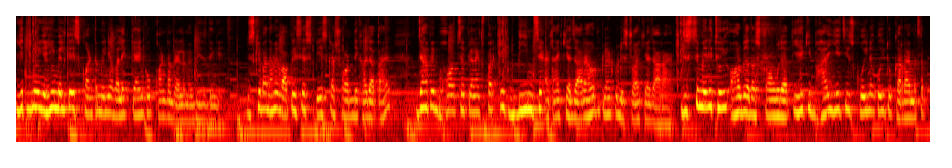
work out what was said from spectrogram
ये तीनों यही मिलकर इस क्वांटम मीनिया वाले कैंग को क्वांटम रेल में भेज देंगे, जिसके बाद हमें वापस से स्पेस का शॉट दिखा जाता है, जहाँ पे बहुत से प्लैनेट्स पर एक बीम से अटैक किया जा रहा है और उन प्लैनेट को डिस्ट्रॉय किया जा रहा है, जिससे मेरी थ्योरी और भी ज़्यादा स्ट्रांग हो जाती है कि भाई ये चीज़ कोई ना कोई तो कर रहा है मतलब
